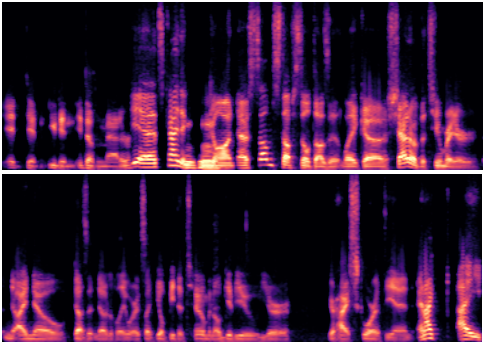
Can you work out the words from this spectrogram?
it didn't. You didn't. It doesn't matter. Yeah, it's kind of Mhm. gone now. Some stuff still does it, like uh, Shadow of the Tomb Raider. I know does it notably, where it's like you'll beat the tomb and it'll give you your your high score at the end. And I I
